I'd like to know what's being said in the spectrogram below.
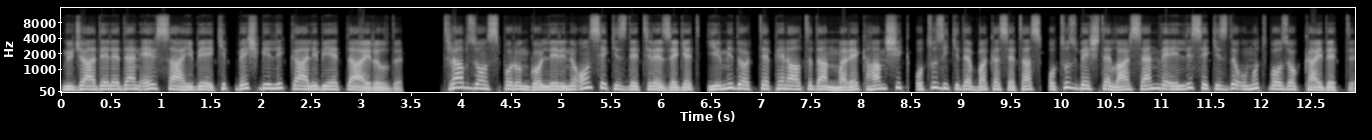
Mücadeleden ev sahibi ekip 5-1'lik galibiyetle ayrıldı. Trabzonspor'un gollerini 18'de Trezeguet, 24'te penaltıdan Marek Hamşik, 32'de Bakasetas, 35'te Larsen ve 58'de Umut Bozok kaydetti.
